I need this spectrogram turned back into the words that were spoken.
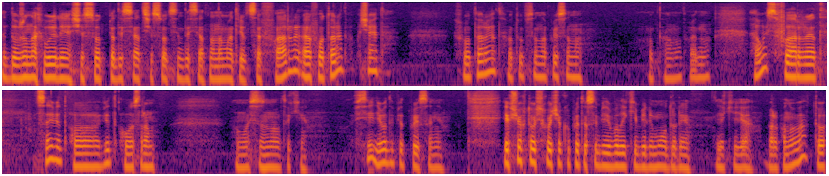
довжина хвилі 650-670 нанометрів. Це фар, е, фоторед, вибачайте. Фоторед, отут все написано. От там от видно. А ось фарред. Це від, о, від Osram. Ось знов таки. Всі діоди підписані. Якщо хтось хоче купити собі великі білі модулі, які я пропонував, то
